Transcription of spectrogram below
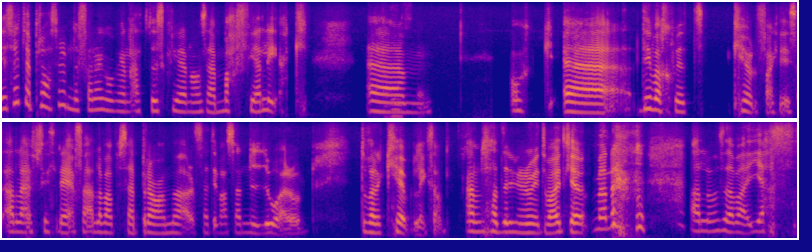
jag tror att jag pratade om det förra gången att vi skulle göra någon så här maffialek. Um, och eh, det var skitkul faktiskt. Alla uppskattade det för alla var på så här bra humör för att det var så här nyår och då var det kul liksom. Annars hade det nog inte varit kul men alla var så här bara yes.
